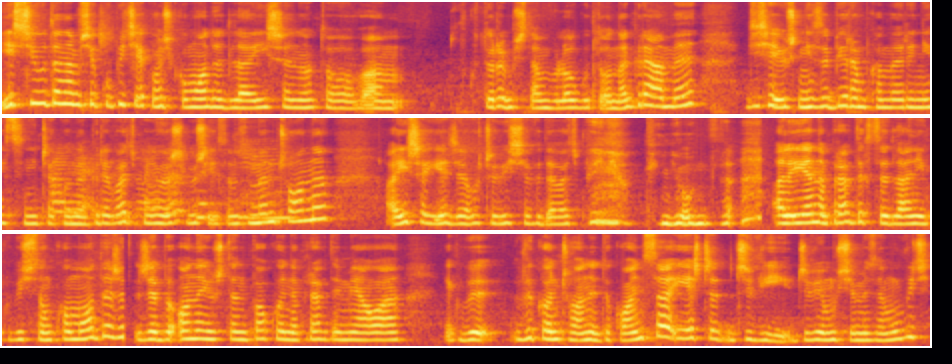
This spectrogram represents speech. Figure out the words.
Jeśli uda nam się kupić jakąś komodę dla Aiszy, no to Wam w którymś tam vlogu to nagramy. Dzisiaj już nie zabieram kamery, nie chcę niczego nagrywać, ponieważ już jestem zmęczona. Aisha jedzie oczywiście wydawać pieniądze. Ale ja naprawdę chcę dla niej kupić tą komodę, że- żeby ona już ten pokój naprawdę miała jakby wykończony do końca. I jeszcze drzwi. Drzwi musimy zamówić.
